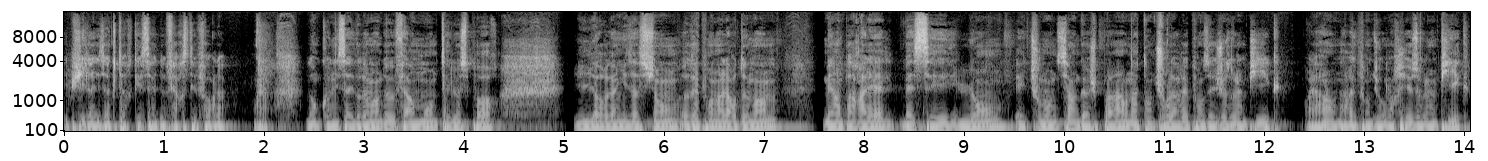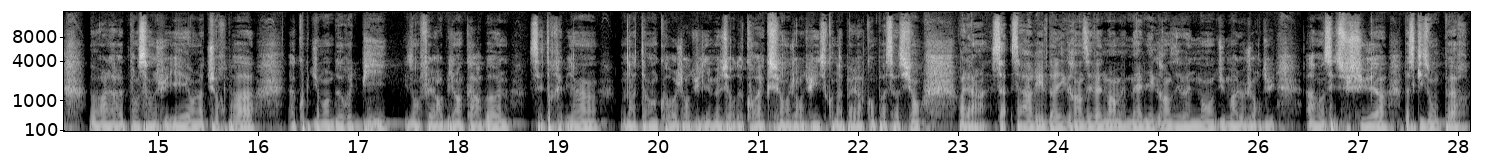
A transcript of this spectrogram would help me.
Et puis il y a des acteurs qui essaient de faire cet effort-là. Voilà. Donc on essaie vraiment de faire monter le sport, l'organisation, répondre à leurs demandes mais en parallèle, ben, c'est long et tout le monde ne s'y engage pas. On attend toujours la réponse des Jeux Olympiques. Voilà, on a répondu au marché des Olympiques, on avoir la réponse en juillet, on n'a toujours pas. La Coupe du Monde de rugby, ils ont fait leur bilan carbone, c'est très bien. On attend encore aujourd'hui les mesures de correction aujourd'hui, ce qu'on appelle la compensation. Voilà, ça, arrive dans les grands événements, mais même les grands événements ont du mal aujourd'hui à avancer ce sujet-là, parce qu'ils ont peur,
